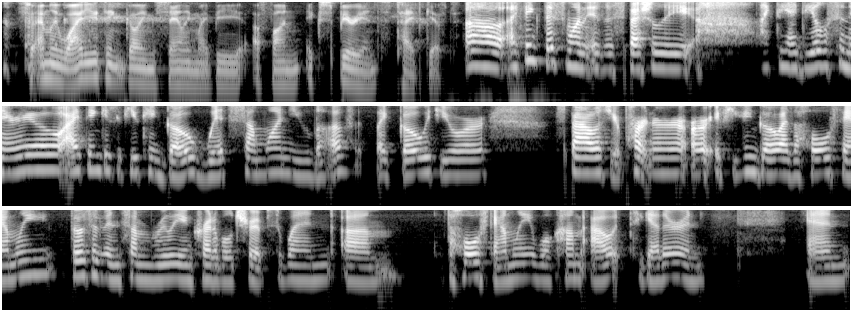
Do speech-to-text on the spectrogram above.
So, Emily, why do you think going sailing might be a fun experience type gift? Uh, I think this one is especially like the ideal scenario. I think is if you can go with someone you love, like go with your spouse, your partner, or if you can go as a whole family. Those have been some really incredible trips when um, the whole family will come out together and and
